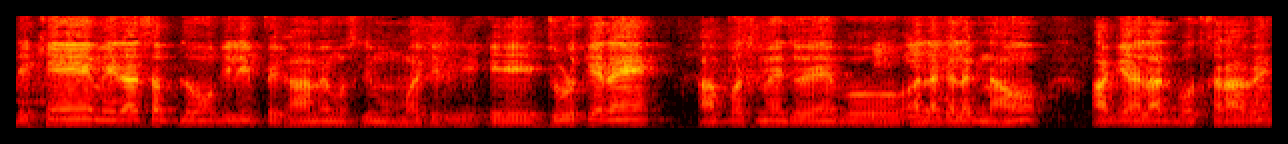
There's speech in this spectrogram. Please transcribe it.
دیکھیں میرا سب لوگوں کے لیے پیغام ہے مسلم امہ کے لیے کہ جڑ کے رہیں آپس میں جو ہے وہ الگ الگ نہ ہو آگے حالات بہت خراب ہیں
